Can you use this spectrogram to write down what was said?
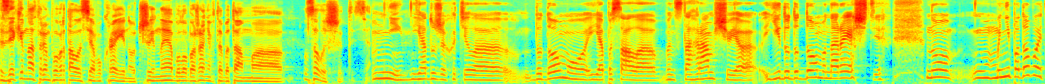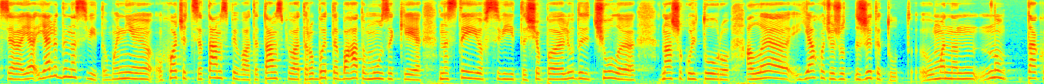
З яким настроєм поверталися в Україну? Чи не було бажання в тебе там е, залишитися? Ні, я дуже хотіла додому. Я писала в інстаграм, що я їду додому нарешті. Ну мені подобається. Я, я людина світу. Мені хочеться там співати, там співати, робити багато музики, нести її в світ, щоб люди чули нашу культуру. Але я хочу жити тут. У мене ну так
